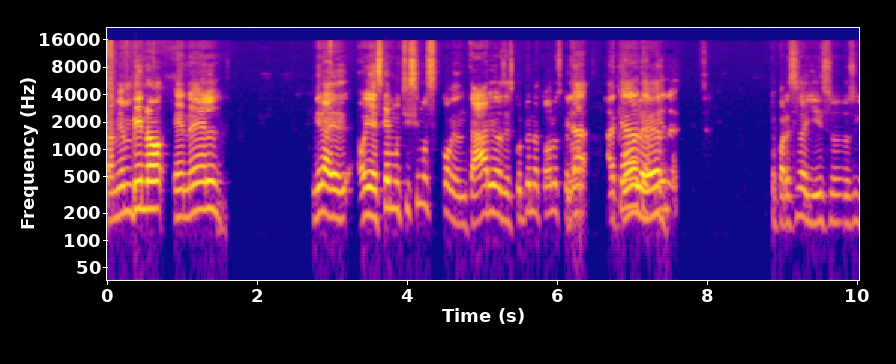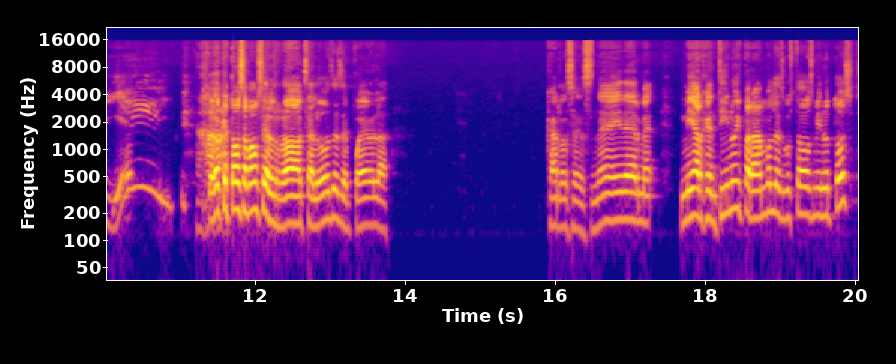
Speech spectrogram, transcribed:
También vino en el. Mira, eh, oye, es que hay muchísimos comentarios. Disculpen a todos los que Mira, no acá puedo leer. también- Te pareces a Jesus. Yay. Espero que todos amamos el rock. Saludos desde Puebla. Carlos Snyder. me- mi argentino y para ambos les gusta dos minutos.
